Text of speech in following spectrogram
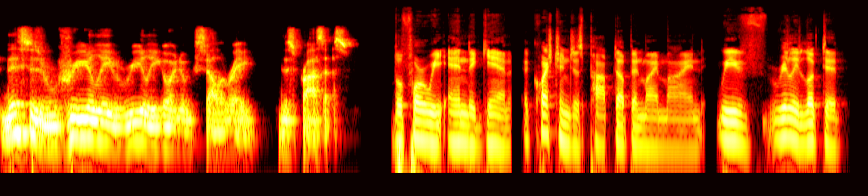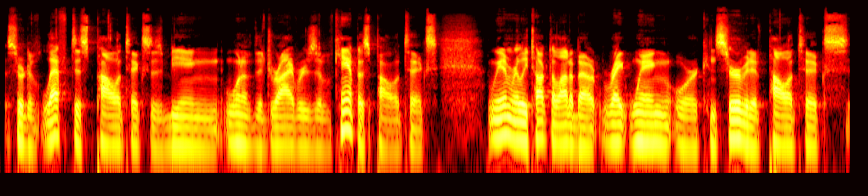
This is really, really going to accelerate this process. Before we end again, a question just popped up in my mind. We've really looked at sort of leftist politics as being one of the drivers of campus politics. We haven't really talked a lot about right wing or conservative politics,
